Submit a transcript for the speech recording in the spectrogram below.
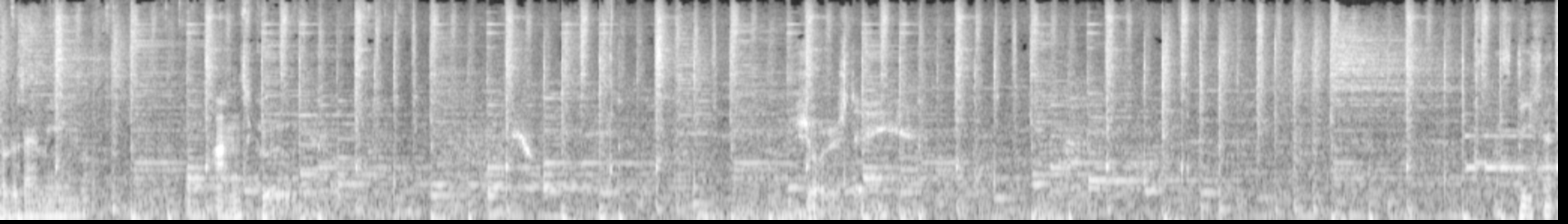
What does that mean? I'm screwed. Shortest day. That's decent.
